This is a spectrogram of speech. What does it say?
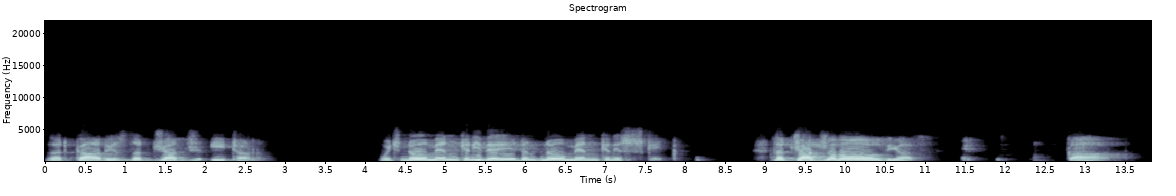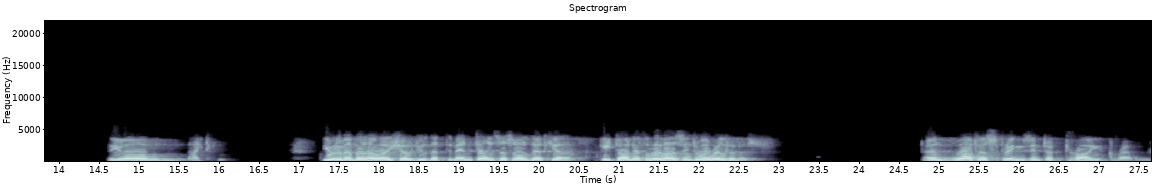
that God is the judge eternal, which no men can evade and no men can escape the judge of all the earth. God, the Almighty. You remember how I showed you that the man tells us all that here. He turneth rivers into a wilderness, and water springs into dry ground,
